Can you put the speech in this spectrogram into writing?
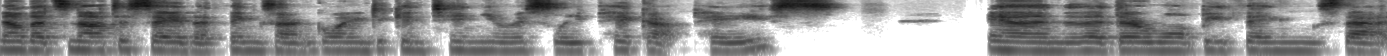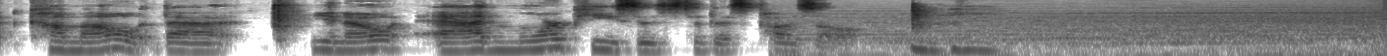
Now, that's not to say that things aren't going to continuously pick up pace and that there won't be things that come out that, you know, add more pieces to this puzzle.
